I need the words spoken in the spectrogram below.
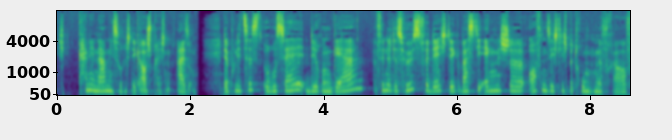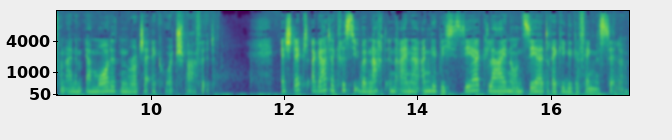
ich kann den Namen nicht so richtig aussprechen. Also, der Polizist Roussel Derunger findet es höchst verdächtig, was die englische, offensichtlich betrunkene Frau von einem ermordeten Roger Eckworth schwafelt. Er steckt Agatha Christie über Nacht in eine angeblich sehr kleine und sehr dreckige Gefängniszelle.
